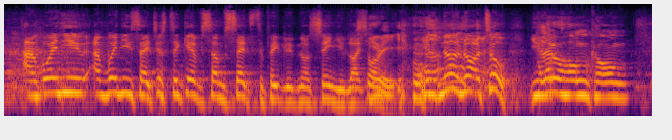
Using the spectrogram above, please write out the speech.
And when you and when you say, just to give some sense to people who've not seen you, like Sorry. you- no, not at all. You, Hello, Hong Kong.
